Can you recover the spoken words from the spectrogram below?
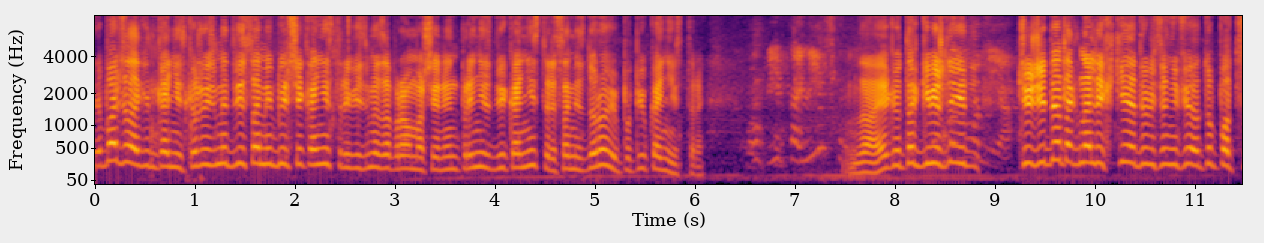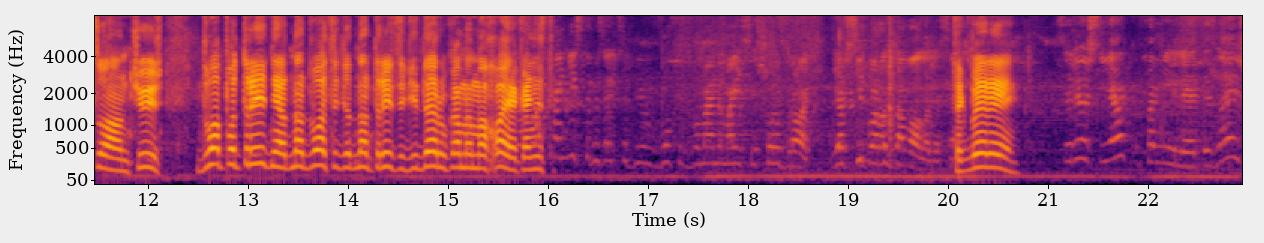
Ти бачила, як він каністр? Кажу, візьми дві самі більші каністри, візьми заправ машину. Він приніс дві каністри, самі здорові, по пів каністри. Пів каністри? Да, я кажу, так він ж чуєш, іде так налегке, я дивлюся, ніфіга, то пацан, чуєш, два по три дні, одна 20, одна 30, іде, руками махає, каністр. Каністри взяти собі в офіс, бо в мене немає сі що брати. Я всі пороздавала на Так бери. Сереж, як фамілія? Ти знаєш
